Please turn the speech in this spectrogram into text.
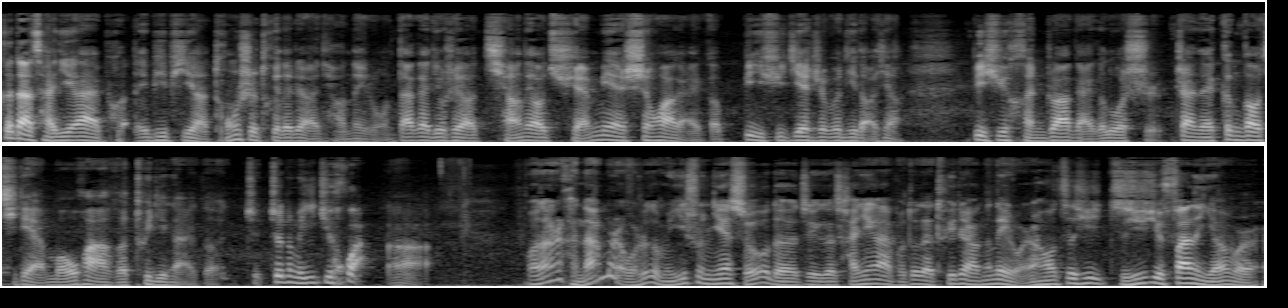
各大财经 App A P P 啊同时推了这样一条内容，大概就是要强调全面深化改革，必须坚持问题导向，必须狠抓改革落实，站在更高起点谋划和推进改革，就就那么一句话啊。我当时很纳闷，我说怎么一瞬间所有的这个财经 App 都在推这样的内容，然后仔细仔细去翻了原文。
